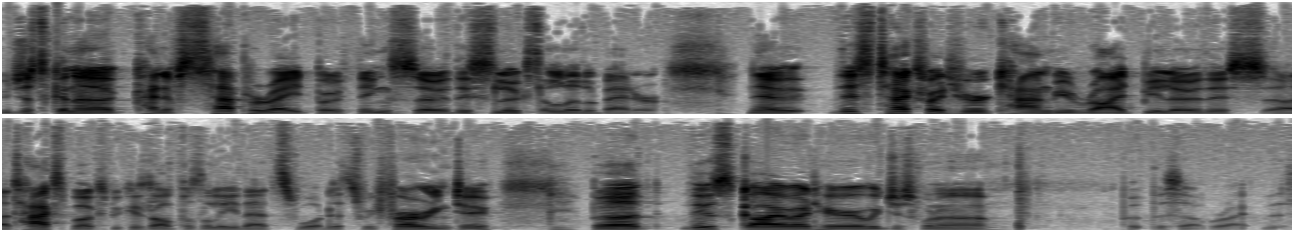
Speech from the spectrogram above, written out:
we're just going to kind of separate both things so this looks a little better. Now, this text right here can be right below this uh, text box because obviously that's what it's referring to. But this guy right here, we just want to put this up right. This.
